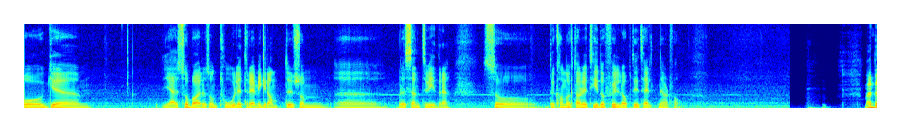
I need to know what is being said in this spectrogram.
Og uh, jeg så bare sånn to eller tre migranter som uh, ble sendt videre. Så det kan nok ta litt tid å fylle opp de teltene, i hvert fall. Men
